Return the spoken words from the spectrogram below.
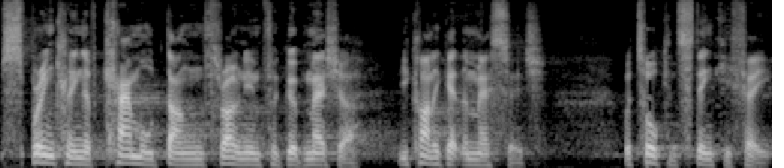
sprinkling of camel dung thrown in for good measure. You kind of get the message. We're talking stinky feet.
